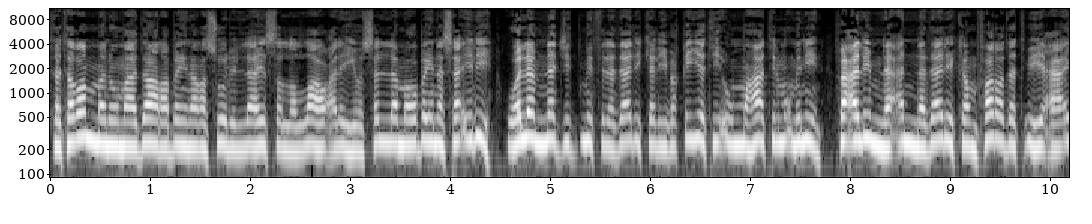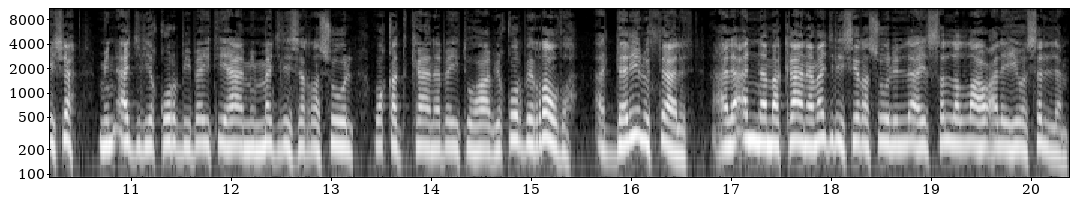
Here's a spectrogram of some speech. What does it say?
تتضمن ما دار بين رسول الله صلى الله عليه وسلم وبين سائليه ولم نجد مثل ذلك لبقية أمهات المؤمنين. فعلمنا أن ذلك انفردت به عائشة من أجل قرب بيتها من مجلس الرسول وقد كان بيتها بقرب الروضة. الدليل الثالث على أن مكان مجلس رسول الله صلى الله عليه وسلم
